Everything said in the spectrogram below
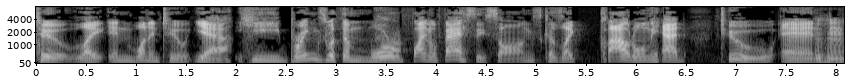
two. two, like in one and two, yeah, he brings with him more Final Fantasy songs because like Cloud only had two and Mm-hmm.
